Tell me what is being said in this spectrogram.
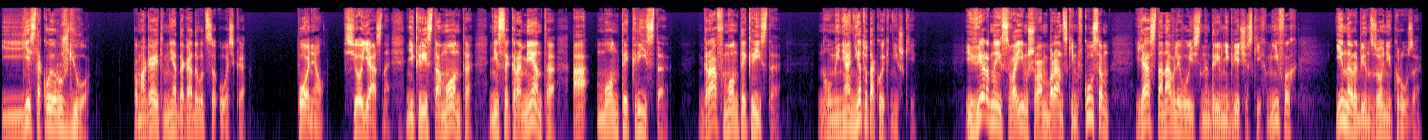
и есть такое ружье. Помогает мне догадываться Оська. Понял. Все ясно. Не Кристомонта, не Сакрамента, а Монте-Кристо. Граф Монте-Кристо. Но у меня нету такой книжки и верный своим швамбранским вкусом, я останавливаюсь на древнегреческих мифах и на Робинзоне Круза.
